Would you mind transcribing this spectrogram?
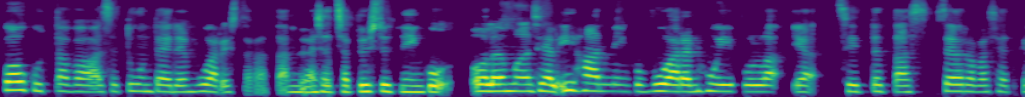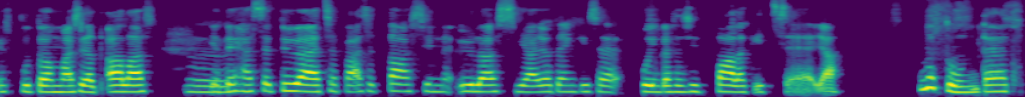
koukuttavaa se tunteiden vuoristorata myös, että sä pystyt niin kuin, olemaan siellä ihan niin kuin, vuoren huipulla ja sitten taas seuraavassa hetkessä putoamaan sieltä alas mm. ja tehdä se työ, että sä pääset taas sinne ylös ja jotenkin se, kuinka se sitten palkitsee ja ne tunteet.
